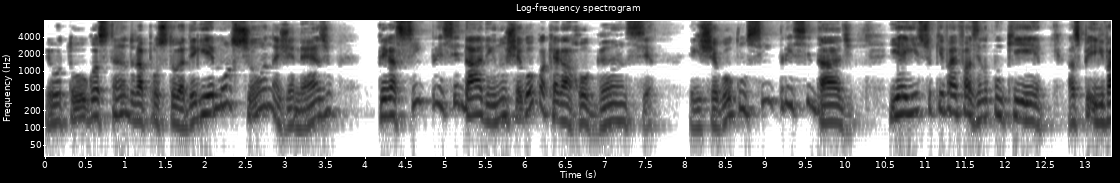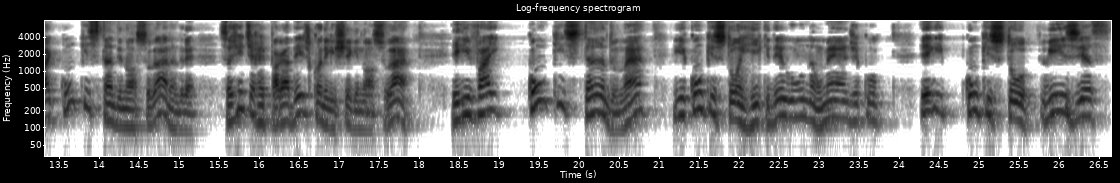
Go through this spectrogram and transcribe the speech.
eu estou gostando da postura dele e emociona Genésio pela simplicidade. Ele não chegou com aquela arrogância, ele chegou com simplicidade. E é isso que vai fazendo com que as, ele vai conquistando em nosso lar, André. Se a gente reparar, desde quando ele chega em nosso lar, ele vai conquistando, né? Ele conquistou Henrique de Luna, um médico, ele conquistou Lísias,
